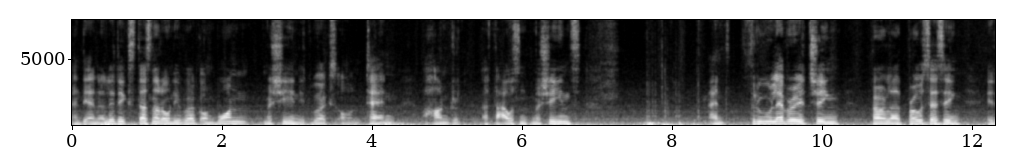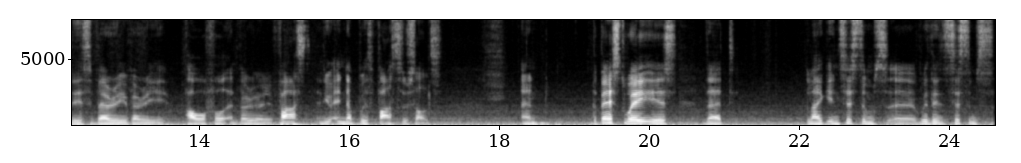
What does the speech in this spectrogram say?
and the analytics does not only work on one machine it works on 10 100 1000 machines. And through leveraging parallel processing it is very very powerful and very very fast and you end up with fast results. And the best way is that like in systems uh, within systems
